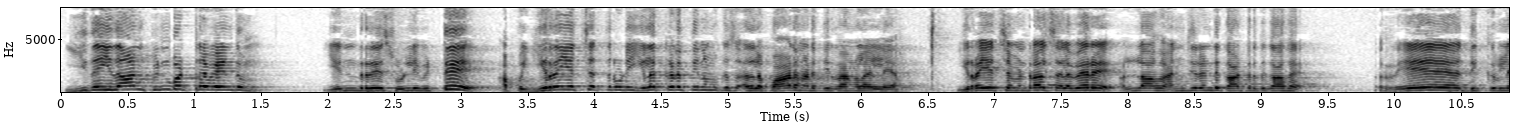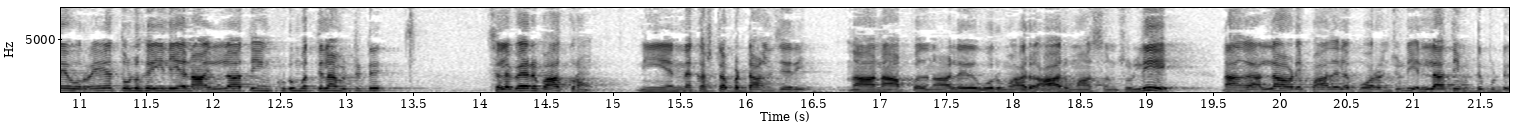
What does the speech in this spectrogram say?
இதை தான் பின்பற்ற வேண்டும். என்று சொல்லிவிட்டு அப்ப இரையச்சத்தினுடைய இலக்கணத்தை நமக்கு அதுல பாடம் நடத்திடுறாங்களா இல்லையா? இரையச்சம் என்றால் சில பேர் அல்லாஹ் அஞ்சு ரெண்டு காட்டுறதுக்காக ஒரே திக்கிலே ஒரே தொழுகையிலேயே நான் எல்லாத்தையும் குடும்பத்தையும் விட்டுட்டு சில பேர் பார்க்குறோம் நீ என்ன கஷ்டப்பட்டாலும் சரி நான் நாற்பது நாள் ஒரு ஆறு ஆறு மாதம்னு சொல்லி நாங்கள் அல்லாவுடைய பாதையில் போகிறோன்னு சொல்லி எல்லாத்தையும் விட்டுவிட்டு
